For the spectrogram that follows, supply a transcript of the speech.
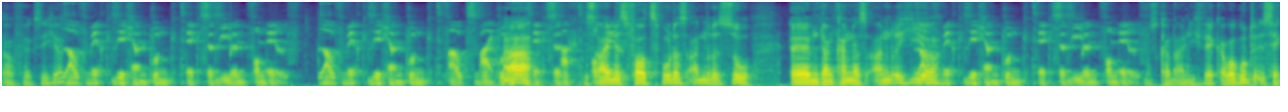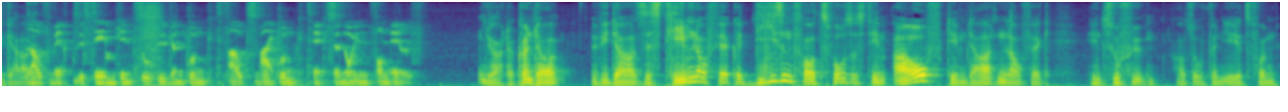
Laufwerk sichern. Laufwerk sichern.exe 7 von 11. Laufwerk sichern.v2.exe Ah, 8 das von eine 11. ist V2, das andere ist so. Ähm, dann kann das andere hier, Laufwerk sichern.exe 7 von 11. das kann eigentlich weg, aber gut, ist egal. Laufwerk System hinzufügen. V2.exe 9 von 11. Ja, da könnt ihr wieder Systemlaufwerke diesem V2-System auf dem Datenlaufwerk hinzufügen. Also wenn ihr jetzt von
